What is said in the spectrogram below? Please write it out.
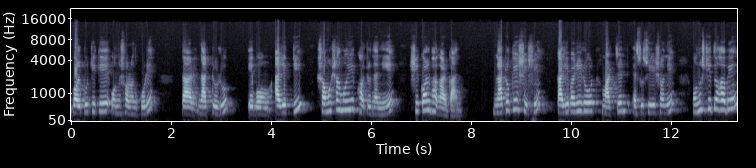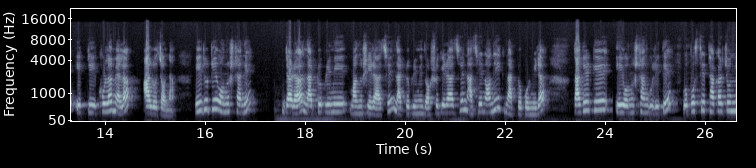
গল্পটিকে অনুসরণ করে তার নাট্যরূপ এবং আরেকটি সমসাময়িক ঘটনা নিয়ে শিকল ভাঙার গান। নাটকের শেষে কালীবাড়ি রোড মার্চেন্ট অ্যাসোসিয়েশনে অনুষ্ঠিত হবে একটি খোলামেলা আলোচনা। এই দুটি অনুষ্ঠানে যারা নাট্যপ্রেমী মানুষেরা আছেন, নাট্যপ্রেমী দর্শকেরা আছেন আছেন অনেক নাট্যকর্মীরা, তাদেরকে এই অনুষ্ঠানগুলিতে উপস্থিত থাকার জন্য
